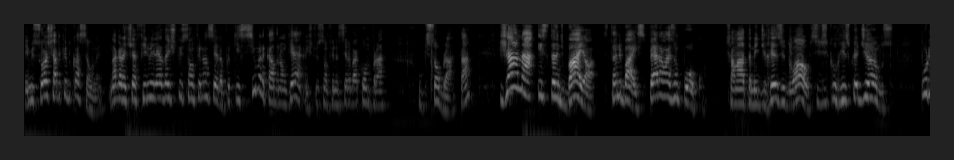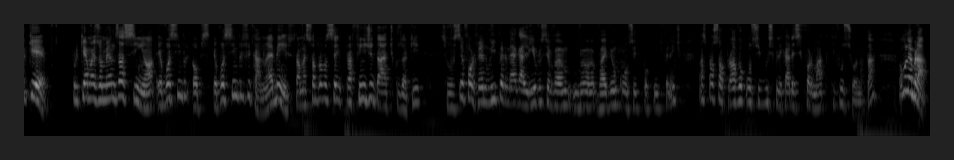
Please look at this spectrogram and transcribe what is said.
emissor achado que educação, né? Na garantia firme, ele é da instituição financeira, porque se o mercado não quer, a instituição financeira vai comprar o que sobrar, tá? Já na stand-by, ó, stand-by, espera mais um pouco, chamada também de residual, se diz que o risco é de ambos. Por quê? Porque é mais ou menos assim, ó. Eu vou, simpli Ops, eu vou simplificar, não é bem isso, tá? Mas só para você, para fins didáticos aqui. Se você for ver no hiper mega livro, você vai, vai ver um conceito um pouquinho diferente. Mas para sua prova eu consigo explicar esse formato que funciona, tá? Vamos lembrar.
